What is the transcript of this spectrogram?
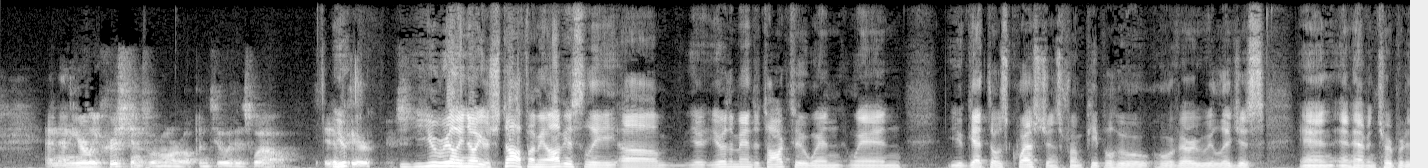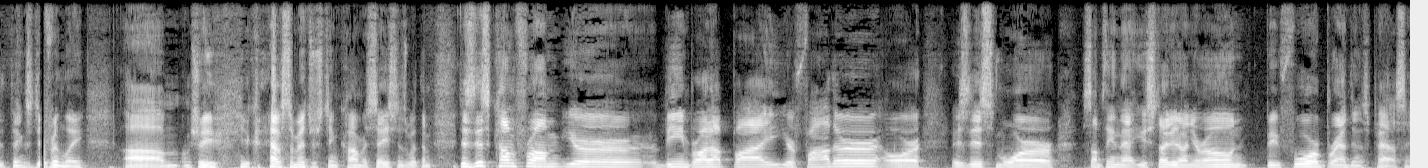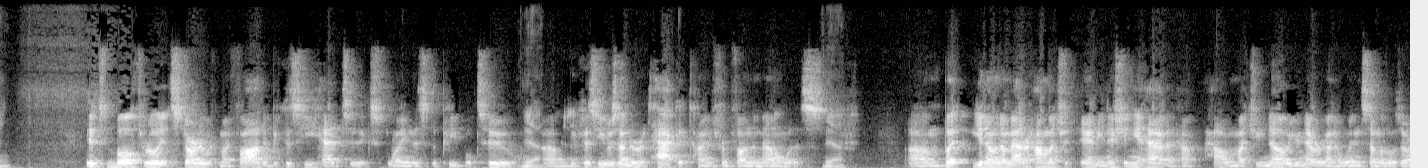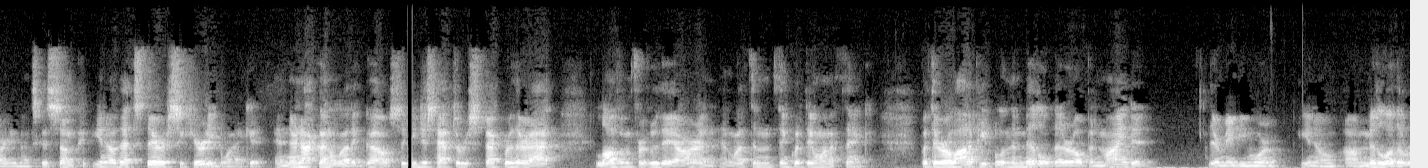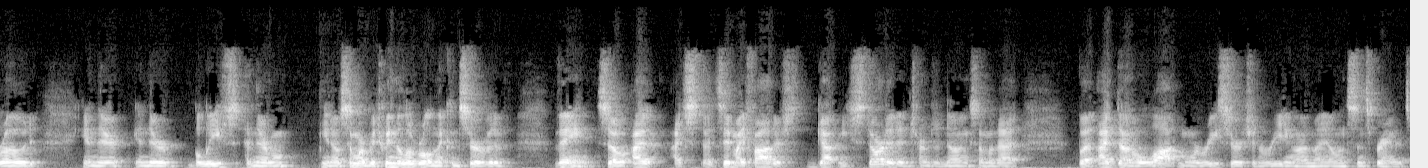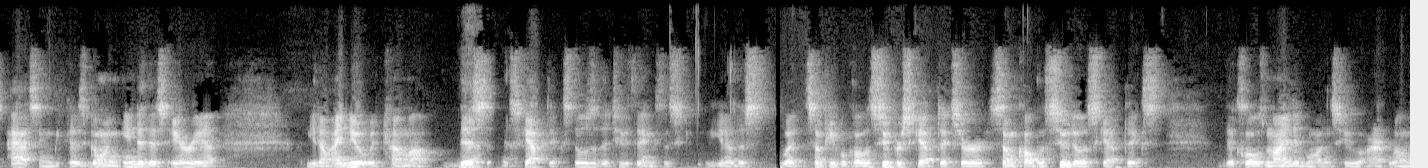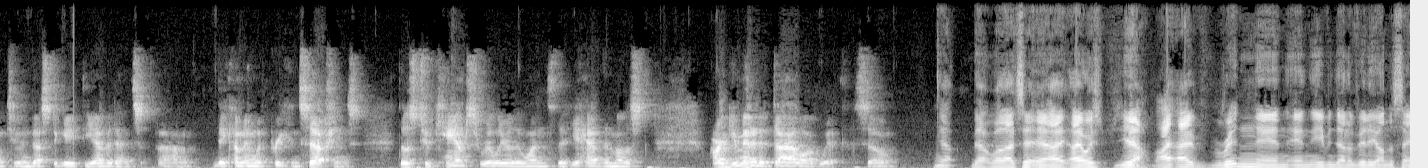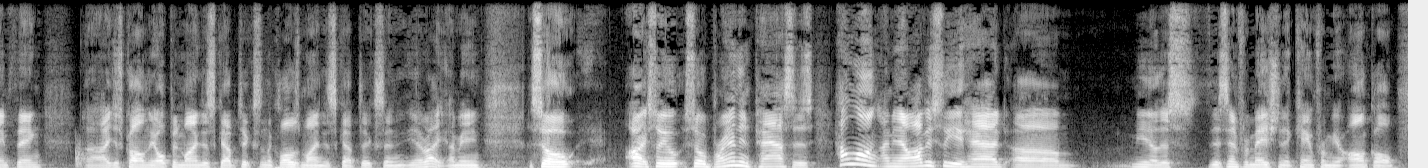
and then the early christians were more open to it as well it you, appears. you really know your stuff. I mean obviously um, you're, you're the man to talk to when when you get those questions from people who, who are very religious and, and have interpreted things differently. Um, I'm sure you, you could have some interesting conversations with them. Does this come from your being brought up by your father, or is this more something that you studied on your own before Brandon's passing? It's both, really. It started with my father because he had to explain this to people too. Yeah. Um, because he was under attack at times from fundamentalists. Yeah. Um, but you know, no matter how much ammunition you have and how, how much you know, you're never going to win some of those arguments because some, you know, that's their security blanket, and they're not going to let it go. So you just have to respect where they're at, love them for who they are, and, and let them think what they want to think. But there are a lot of people in the middle that are open-minded. They're maybe more, you know, uh, middle of the road in their in their beliefs, and they're, you know, somewhere between the liberal and the conservative vein. So I, I I'd say my father got me started in terms of knowing some of that but I've done a lot more research and reading on my own since Brandon's passing because going into this area, you know, I knew it would come up. This yeah. skeptics, those are the two things. This, you know, this what some people call the super skeptics or some call the pseudo skeptics, the closed-minded ones who aren't willing to investigate the evidence. Um, they come in with preconceptions. Those two camps really are the ones that you have the most argumentative dialogue with. So yeah, yeah. Well, that's it. I, I always, yeah, I, have written and, and even done a video on the same thing. Uh, I just call them the open-minded skeptics and the closed-minded skeptics. And you're right. I mean, so all right. So so Brandon passes. How long? I mean, now obviously you had, um, you know, this this information that came from your uncle.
